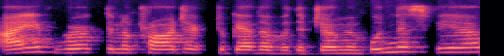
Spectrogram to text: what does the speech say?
I worked in a project together with the German Bundeswehr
